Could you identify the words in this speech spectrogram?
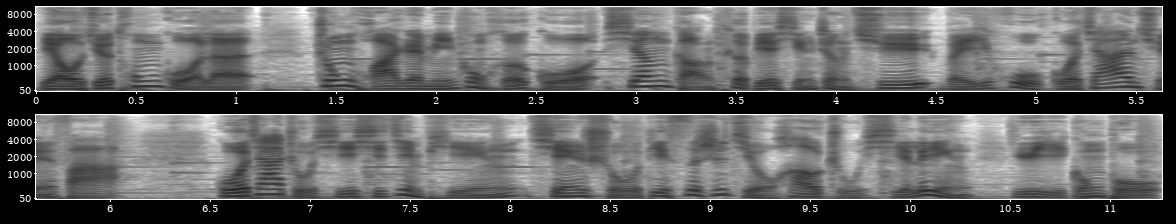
表决通过了。《中华人民共和国香港特别行政区维护国家安全法》，国家主席习近平签署第四十九号主席令予以公布。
